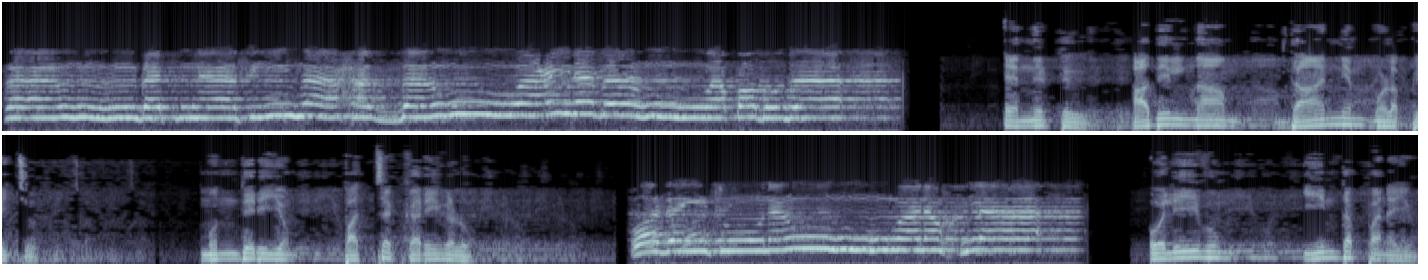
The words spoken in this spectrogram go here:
فأنبتنا فيها حبا وعنبا وقضبا എന്നിട്ട് അതിൽ നാം ധാന്യം മുളപ്പിച്ചു മുന്തിരിയും പച്ചക്കറികളും وزيتونا ونخلا ഒലീവും ഈന്തപ്പനയും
